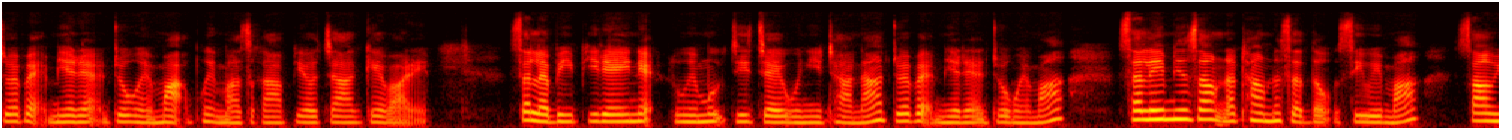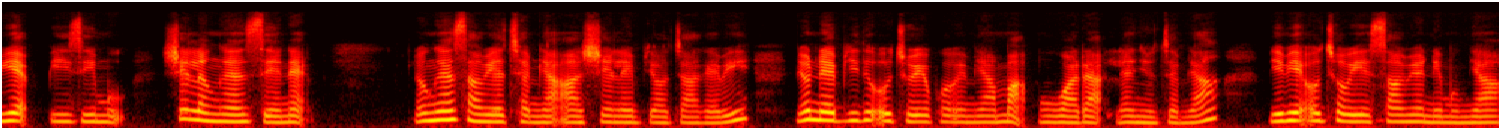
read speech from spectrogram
တွဲဘက်အမြဲတမ်းအတွင်းဝင်မှအဖွဲ့မှစကားပြောကြားခဲ့ပါတယ်။ ဆက်လက်ပြီးပြည်ထောင်နဲ့လူဝင်မှုကြီးကြပ်ဝန်ကြီးဌာနတွဲဘက်အမြဲတမ်းအတွင်းဝင်မှာ14မြင်းဆောင်2023အစည်းအဝေးမှာဆောင်ရွက်ပြီးစီးမှုရှစ်လုပ်ငန်းစဉ်နဲ့လုပ်ငန်းဆောင်ရွက်ချက်များအားရှင်းလင်းပြောကြားခဲ့ပြီးမြို့နယ်ပြည်သူ့အုပ်ချုပ်ရေးဖွဲ့ဝင်များမှမူဝါဒလမ်းညွှန်ချက်များပြည်ပြည်အုပ်ချုပ်ရေးဆောင်ရွက်နေမှုများ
